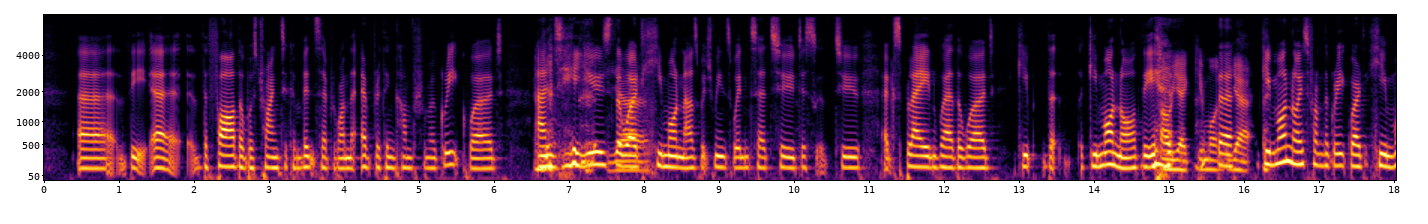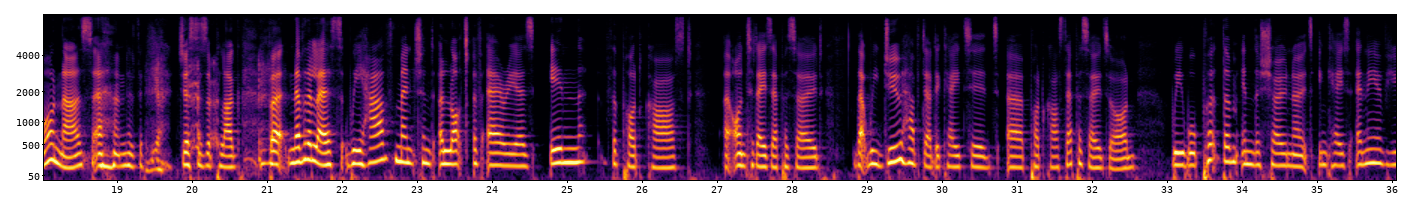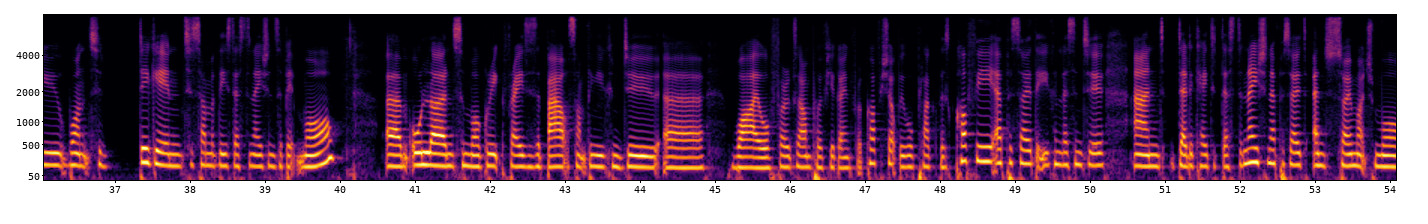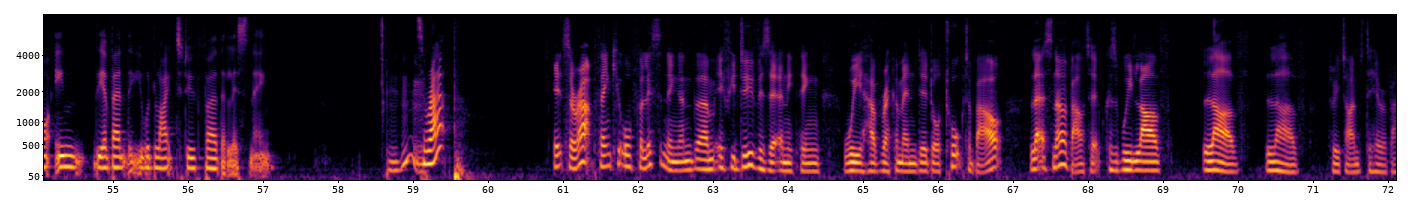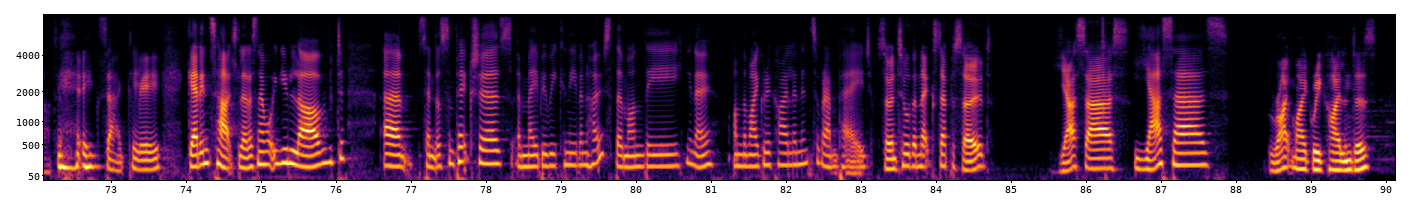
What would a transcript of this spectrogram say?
uh, the uh, the father was trying to convince everyone that everything comes from a Greek word, and he used the word Yeah. himonas, which means winter, to dis- to explain where the word ki- the kimono, the Oh yeah, Kimon. the yeah. kimono is from the Greek word himonas, and Yeah. just as a plug. But nevertheless, we have mentioned a lot of areas in the podcast uh, on today's episode that we do have dedicated uh, podcast episodes on. We will put them in the show notes in case any of you want to dig into some of these destinations a bit more um, or learn some more Greek phrases about something you can do uh, why. Or, for example, if you're going for a coffee shop, we will plug this coffee episode that you can listen to and dedicated destination episodes and so much more in the event that you would like to do further listening. Mm-hmm. It's a wrap. It's a wrap. Thank you all for listening. And um, if you do visit anything we have recommended or talked about, let us know about it because we love, love, love three times to hear about it. exactly. Get in touch. Let us know what you loved. Um, send us some pictures, and maybe we can even host them on the, you know, on the My Greek Island Instagram page. So until the next episode, Yassas. Yassas. Right, my Greek Islanders,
